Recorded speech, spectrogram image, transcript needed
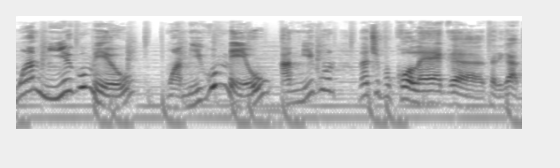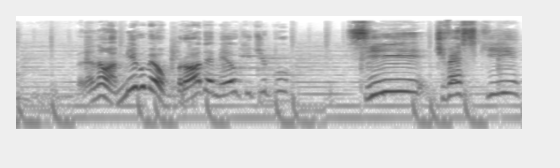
um amigo meu, um amigo meu, amigo, não é tipo colega, tá ligado? Não, amigo meu, brother meu que tipo, se tivesse que.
